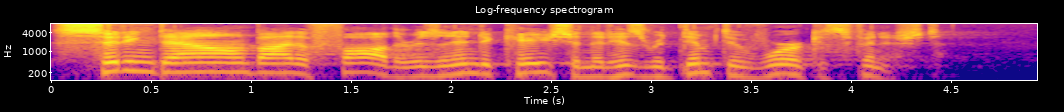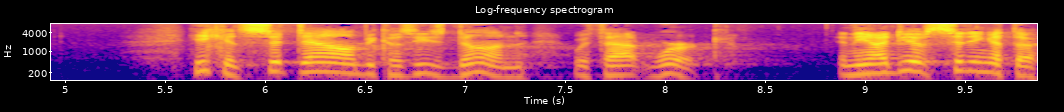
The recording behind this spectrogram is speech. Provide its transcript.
sitting down by the Father is an indication that his redemptive work is finished. He can sit down because he's done with that work. And the idea of sitting at the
